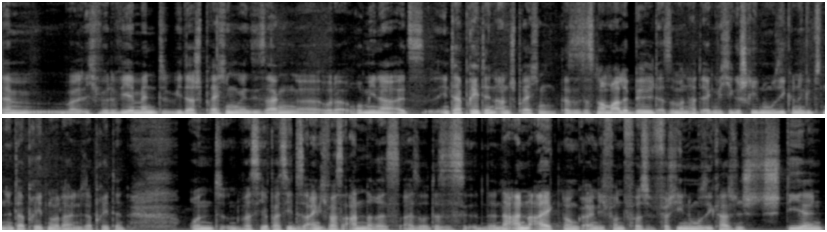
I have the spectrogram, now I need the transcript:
Ähm, weil ich würde vehement widersprechen, wenn Sie sagen, äh, oder Romina als Interpretin ansprechen. Das ist das normale Bild. Also man hat irgendwelche geschriebene Musik und dann gibt es einen Interpreten oder eine Interpretin. Und, und, was hier passiert, ist eigentlich was anderes. Also das ist eine Aneignung eigentlich von verschiedenen musikalischen Stilen,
